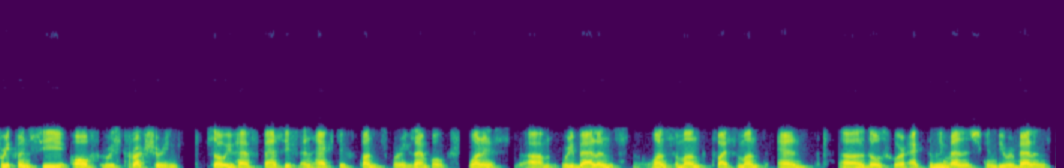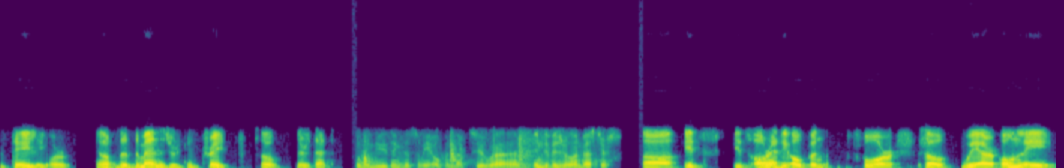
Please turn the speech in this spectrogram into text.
frequency of restructuring. So you have passive and active funds, for example. One is um, rebalance once a month, twice a month, and uh, those who are actively managed can be rebalanced daily or you know the, the manager can trade so there's that so when do you think this will be opened up to uh, individual investors uh it's it's already open for so we are only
